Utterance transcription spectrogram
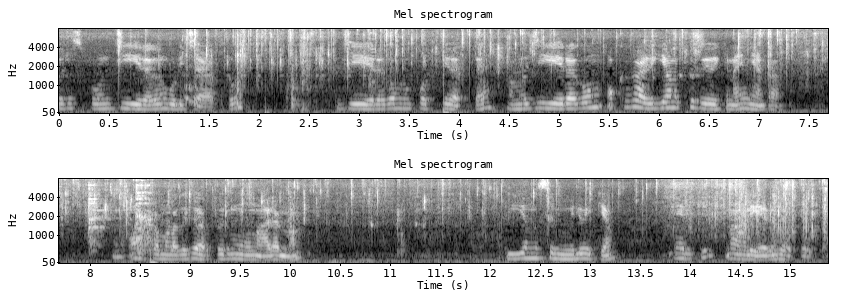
ഒരു സ്പൂൺ ജീരകം കൂടി ചേർത്തു. ജീരകം ഒന്ന് പൊട്ടി വരട്ടെ. നമ്മൾ ജീരകവും ഒക്കെ കഴുകി ഉപയോഗിക്കണം ഇനി കേട്ടോ. ഉണക്കമുളക് ചേർത്ത് ഒരു മൂന്നാലെണ്ണം. തീ ഒന്ന് സിമ്മിൽ വെക്കാം. എനിക്ക് നാളികേരം ചേർത്ത് വെക്കാം.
